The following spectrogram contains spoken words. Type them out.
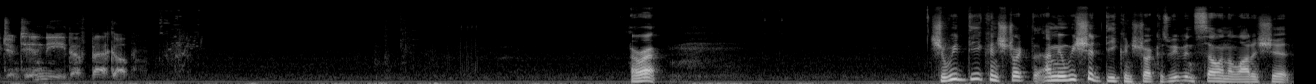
Agent in need of backup. All right. Should we deconstruct the, I mean, we should deconstruct because we've been selling a lot of shit.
